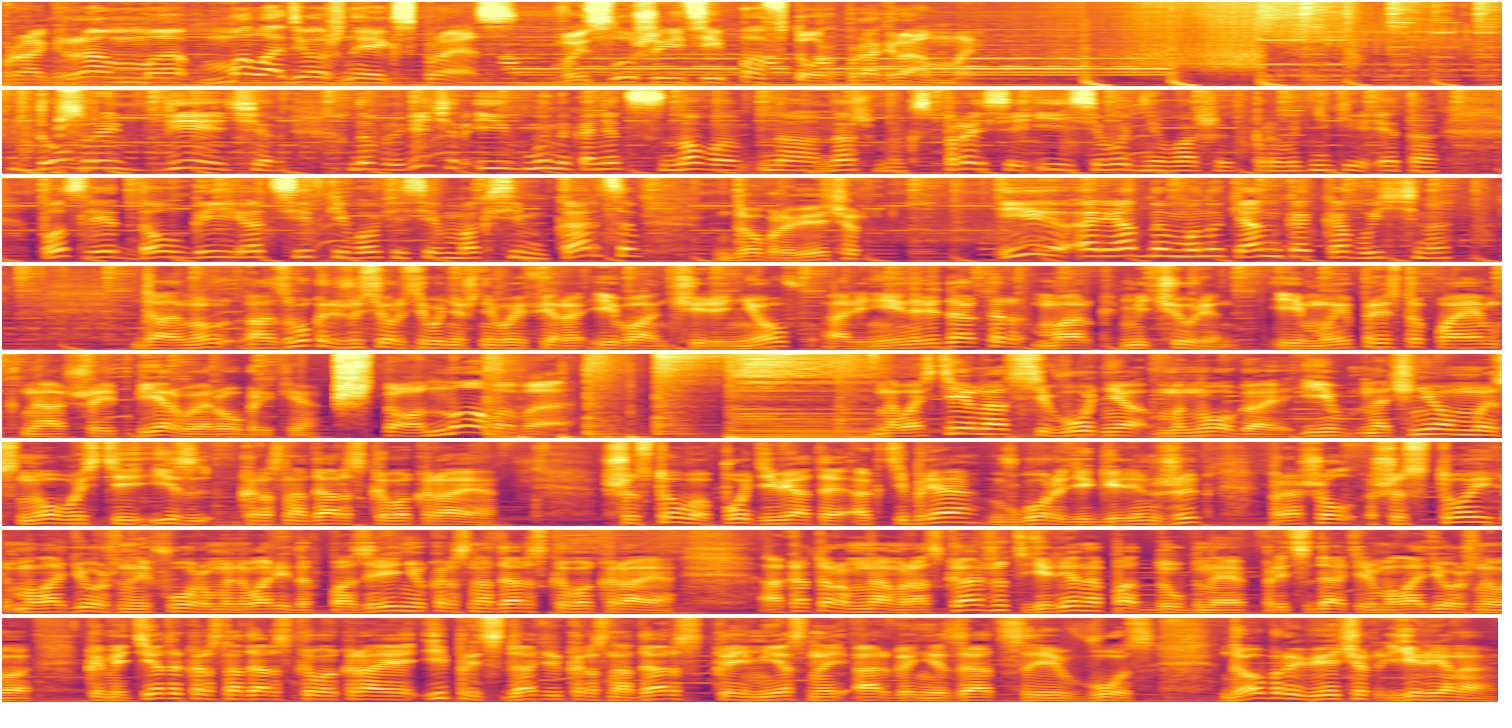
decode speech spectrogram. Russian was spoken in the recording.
Программа «Молодежный экспресс». Вы слушаете повтор программы. Добрый вечер! Добрый вечер, и мы, наконец, снова на нашем экспрессе. И сегодня ваши проводники — это после долгой отсидки в офисе Максим Карцев. Добрый вечер. И Ариадна Манукян, как обычно. Да, ну а звукорежиссер сегодняшнего эфира Иван Черенев, а линейный редактор Марк Мичурин. И мы приступаем к нашей первой рубрике. Что нового? Новостей у нас сегодня много, и начнем мы с новости из Краснодарского края. 6 по 9 октября в городе Геленджик прошел шестой молодежный форум инвалидов по зрению Краснодарского края, о котором нам расскажет Елена Поддубная, председатель молодежного комитета Краснодарского края и председатель Краснодарской местной организации ВОЗ. Добрый вечер, Елена.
